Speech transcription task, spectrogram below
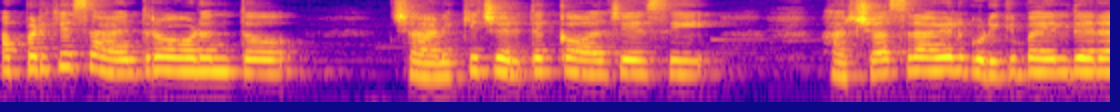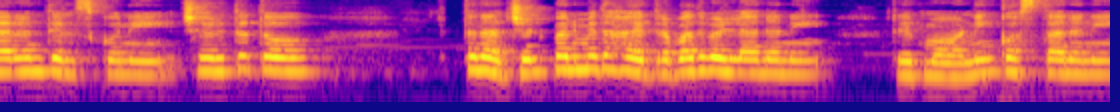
అప్పటికే సాయంత్రం అవడంతో చాణక్య చరితకు కాల్ చేసి హర్షాశ్రావ్యులు గుడికి బయలుదేరారని తెలుసుకొని చరితతో తన అర్జెంట్ పని మీద హైదరాబాద్ వెళ్ళానని రేపు మార్నింగ్కి వస్తానని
